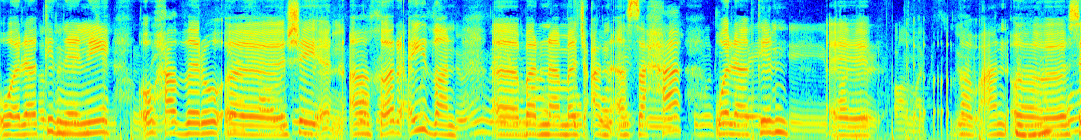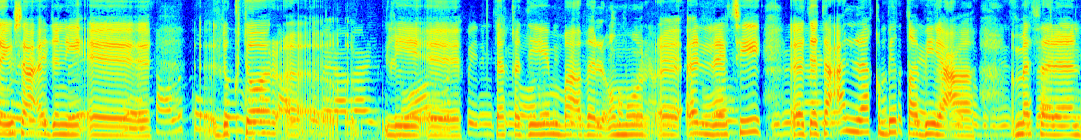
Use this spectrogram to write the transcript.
ولكنني أحضر شيئا آخر أيضا برنامج عن الصحة ولكن طبعا سيساعدني دكتور لتقديم بعض الأمور التي تتعلق بالطبيعه مثلا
